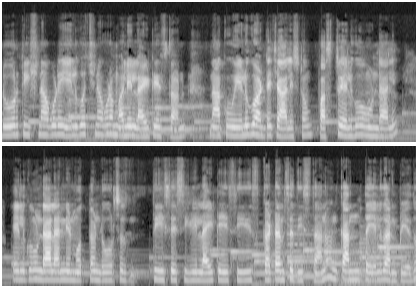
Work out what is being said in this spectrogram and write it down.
డోర్ తీసినా కూడా ఎలుగు వచ్చినా కూడా మళ్ళీ లైట్ వేస్తాను. నాకు ఎలుగు అంటే చాలా ఇష్టం. ఫస్ట్ ఎలుగు ఉండాలి. ఎలుగు ఉండాలని నేను మొత్తం డోర్స్ తీసేసి లైట్ వేసి కర్టన్స్ తీస్తాను. ఇంకా అంత ఎలుగు అనిపించదు.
